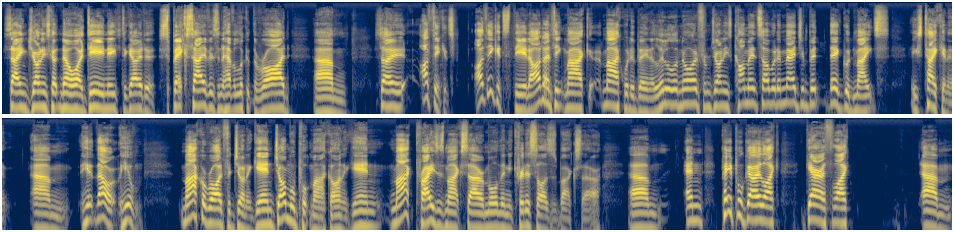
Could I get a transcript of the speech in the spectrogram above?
saying Johnny's got no idea. He needs to go to Specsavers and have a look at the ride. Um, so I think it's I think it's theatre. I don't think Mark Mark would have been a little annoyed from Johnny's comments, I would imagine, but they're good mates. He's taken it. Um, he, they'll, he'll Mark will ride for John again. John will put Mark on again. Mark praises Mark Zahra more than he criticises Mark Zahra. Um, and people go like Gareth, like um,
